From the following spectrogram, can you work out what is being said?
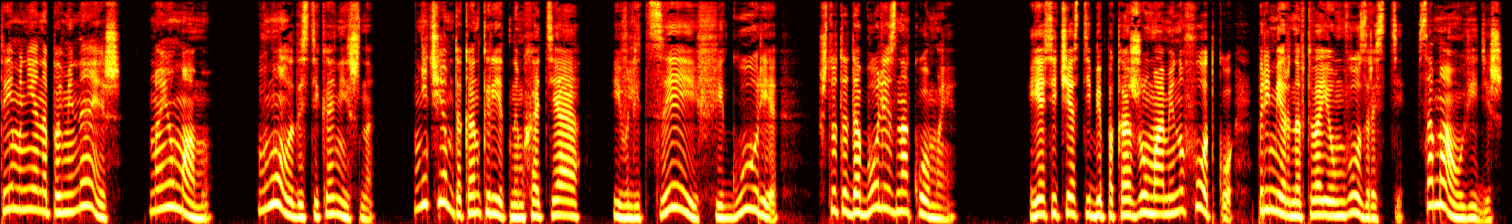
«Ты мне напоминаешь мою маму. В молодости, конечно. Не чем-то конкретным, хотя и в лице, и в фигуре — что-то до боли знакомое. Я сейчас тебе покажу мамину фотку, примерно в твоем возрасте. Сама увидишь».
